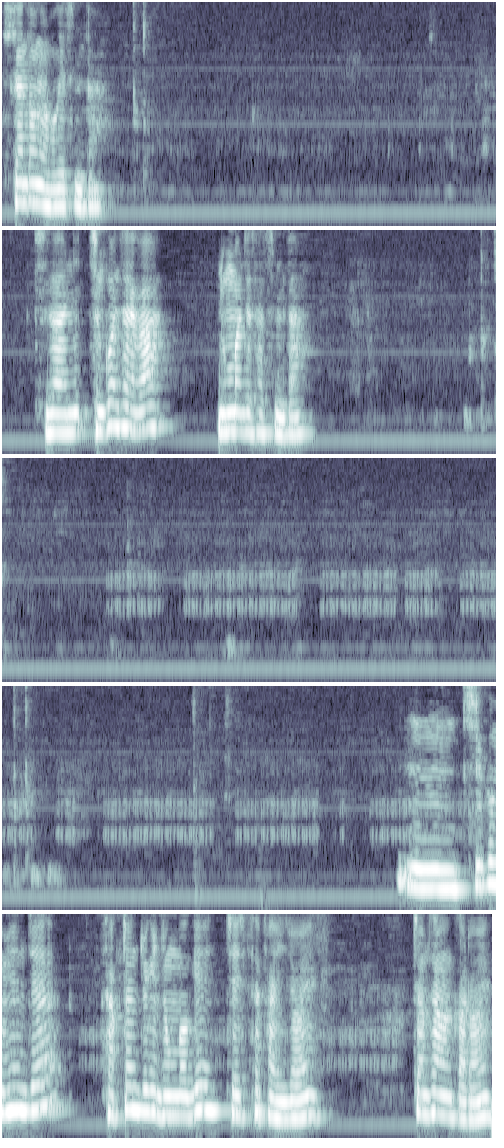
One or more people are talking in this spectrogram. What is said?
기간 동향 보겠습니다. 기간 증권사가 6만 주 샀습니다. 음, 지금 현재 작전 중인 종목이 제스테판이죠. 점상한가로.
